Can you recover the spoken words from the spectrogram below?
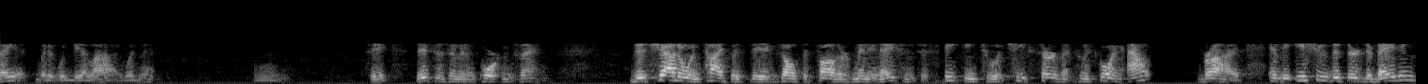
say it, but it would be a lie, wouldn't it? Mm. See, this is an important thing. This shadow and type is the exalted Father of many nations is speaking to a chief servant who's going out bride. And the issue that they're debating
